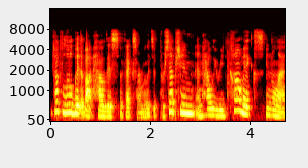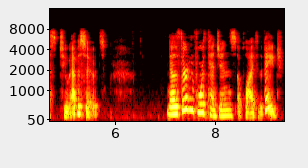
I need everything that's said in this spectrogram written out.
We talked a little bit about how this affects our modes of perception and how we read comics in the last two episodes. Now, the third and fourth tensions apply to the page.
